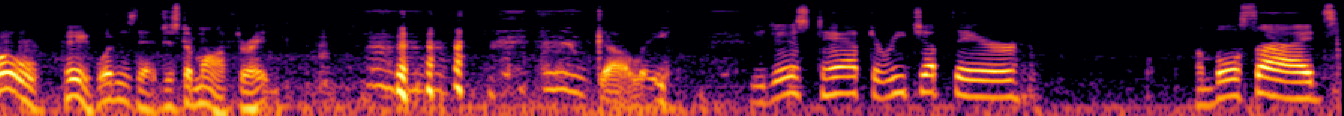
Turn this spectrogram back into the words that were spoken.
Oh, hey, what is that? Just a moth, right? Golly. You just have to reach up there on both sides,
